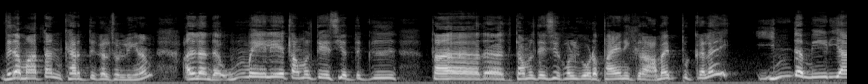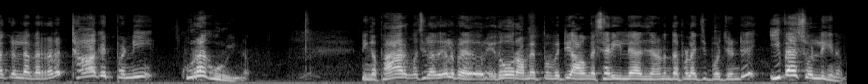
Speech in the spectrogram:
விதமாக தான் கருத்துக்கள் சொல்லிக்கணும். அதில் அந்த உண்மையிலேயே தமிழ் தேசியத்துக்கு த தமிழ் தேசிய கொள்கையோட பயணிக்கிற அமைப்புகளை இந்த மீடியாக்களில் வர்றதை டார்கெட் பண்ணி குறை கூறினோம் நீங்கள் பாருங்க சில ஒரு- ஏதோ ஒரு அமைப்பை பற்றி அவங்க சரியில்லை அது நடந்த பிழைச்சி போச்சுன்ட்டு இவ சொல்லிக்கணும்.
